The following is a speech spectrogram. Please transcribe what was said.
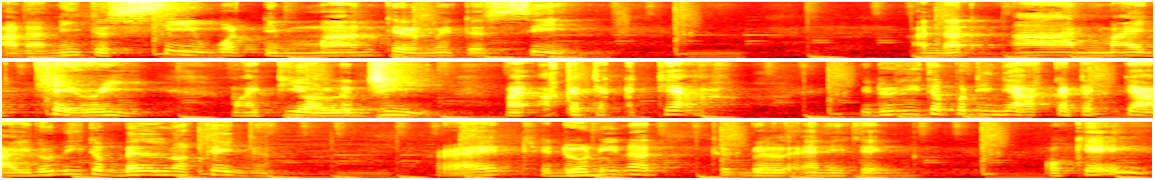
and I need to see what the man tell me to see, and not add my theory, my theology, my architecture you don't need to put in your architecture. You don't need to build nothing. Right? You don't need not to build anything. Okay?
